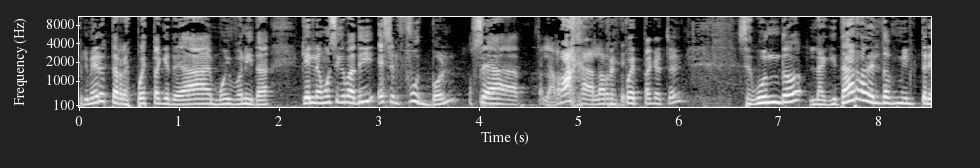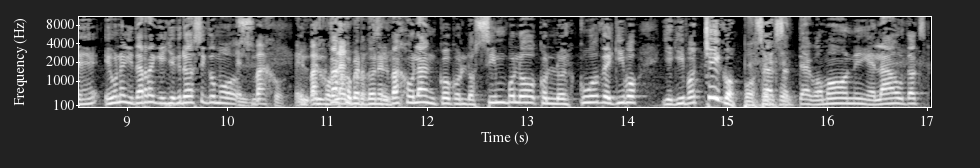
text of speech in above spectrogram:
Primero esta respuesta que te da es muy bonita, que es la música para ti, es el fútbol, o sea, la raja la respuesta, ¿cachai? Segundo, la guitarra del 2003 es una guitarra que yo creo así como... El bajo, el el, bajo el bajo, blanco, perdón, sí. el bajo blanco con los símbolos, con los escudos de equipos y equipos chicos, pues, o sea, el Santiago Morning, el Audax,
